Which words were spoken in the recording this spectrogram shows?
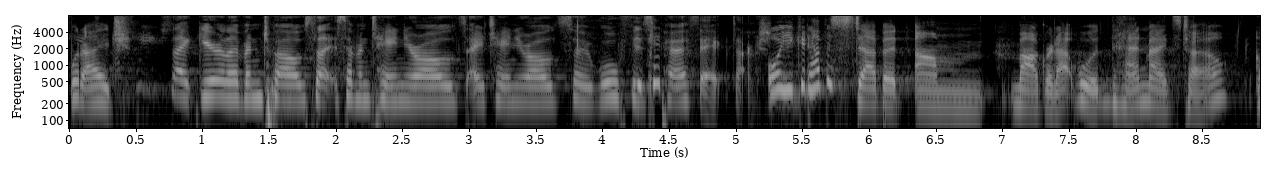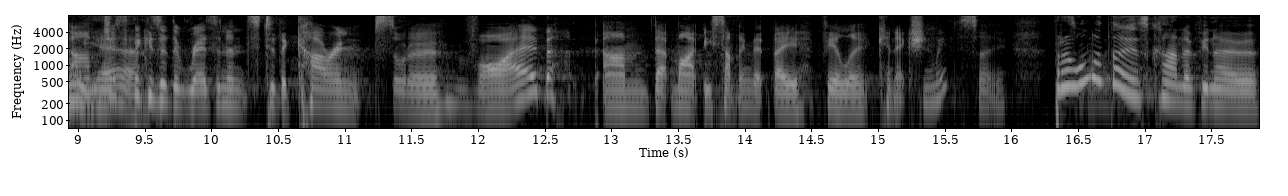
what age? Teach like year 11, 12, so like 17 year olds, 18 year olds. So Woolf is perfect, actually. Or you could have a stab at um, Margaret Atwood, *Handmaid's Tale*, Oh, um, just because of the resonance to the current sort of vibe. Um, that might be something that they feel a connection with. So, But all of those kind of, you know,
